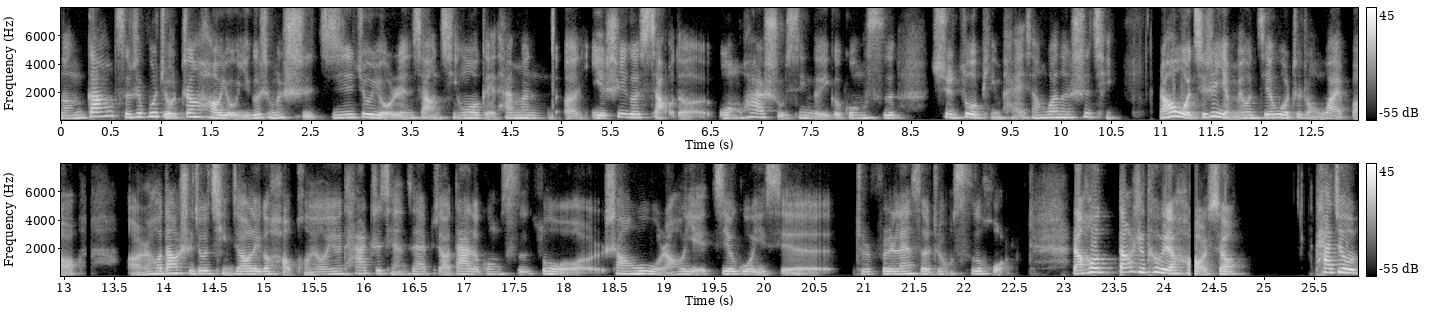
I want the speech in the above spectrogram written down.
能刚辞职不久，正好有一个什么时机，就有人想请我给他们，呃，也是一个小的文化属性的一个公司去做品牌相关的事情。然后我其实也没有接过这种外包，呃，然后当时就请教了一个好朋友，因为他之前在比较大的公司做商务，然后也接过一些就是 freelancer 这种私活，然后当时特别好笑。他就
